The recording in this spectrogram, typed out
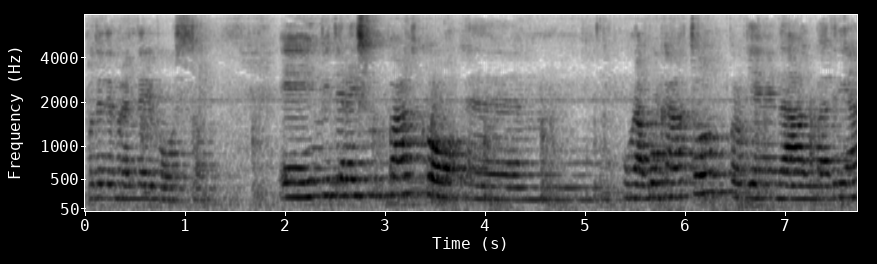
potete prendere posto. E inviterei sul palco ehm, un avvocato, proviene da Alba Adriano.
